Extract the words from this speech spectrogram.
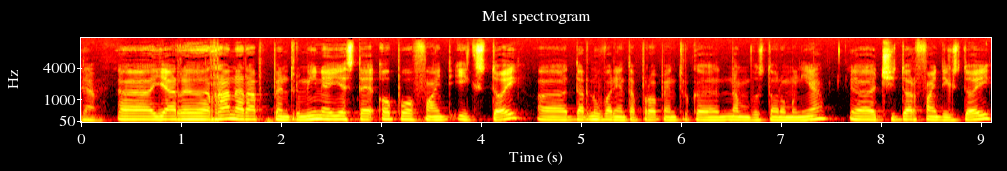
Da. Uh, iar uh, runner-up pentru mine este Oppo Find X2, uh, dar nu varianta Pro pentru că n-am văzut în România, uh, ci doar Find X2,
